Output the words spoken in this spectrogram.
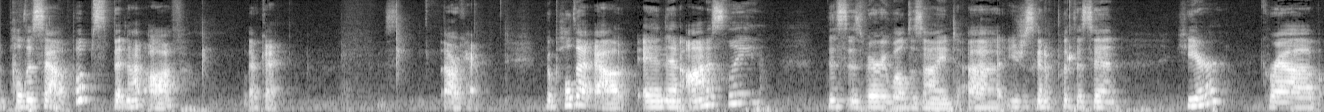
Gonna pull this out, whoops, but not off. Okay. Okay. I'm gonna pull that out, and then honestly, this is very well designed. Uh, you're just gonna put this in here, grab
